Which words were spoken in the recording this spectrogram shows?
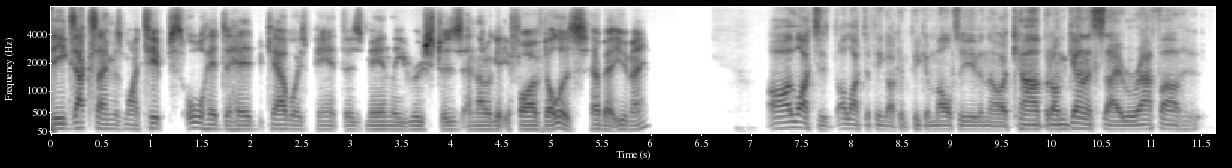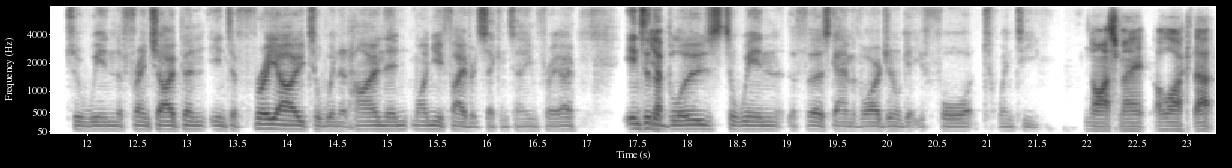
the exact same as my tips, all head to head: Cowboys, Panthers, Manly, Roosters, and that'll get you five dollars. How about you, mate? Oh, I like to I like to think I can pick a multi, even though I can't. But I'm going to say Rafa to win the French Open, into Freo to win at home. Then my new favourite second team, Freo, into yep. the Blues to win the first game of Origin will get you four twenty. Nice, mate. I like that.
